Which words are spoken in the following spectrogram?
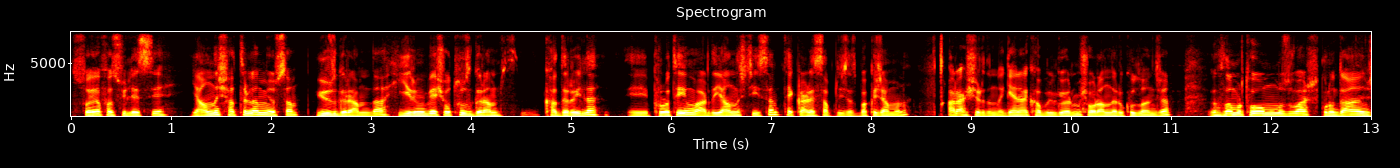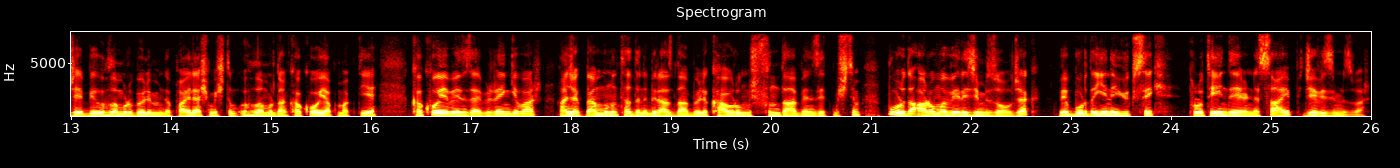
soya fasulyesi. Yanlış hatırlamıyorsam 100 gramda 25-30 gram kadarıyla e, protein vardı. Yanlış değilsem tekrar hesaplayacağız. Bakacağım ona. Araştırdığımda genel kabul görmüş oranları kullanacağım. Ihlamur tohumumuz var. Bunu daha önce bir ıhlamur bölümünde paylaşmıştım. Ihlamurdan kakao yapmak diye. Kakaoya benzer bir rengi var. Ancak ben bunun tadını biraz daha böyle kavrulmuş fındığa benzetmiştim. Burada aroma vericimiz olacak. Ve burada yine yüksek protein değerine sahip cevizimiz var.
